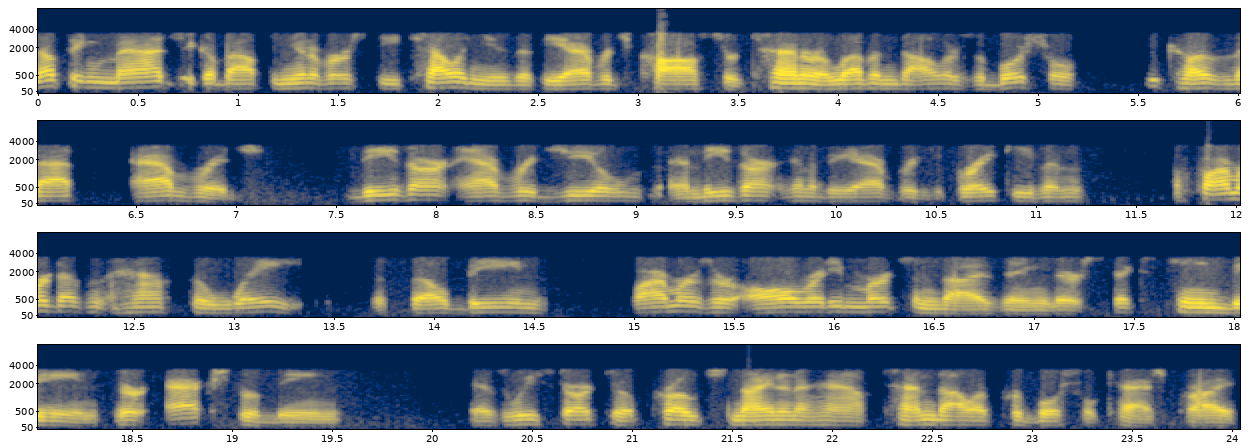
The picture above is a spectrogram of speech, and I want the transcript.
nothing magic about the university telling you that the average costs are ten or eleven dollars a bushel because that's average. These aren't average yields, and these aren't going to be average break evens. A farmer doesn't have to wait to sell beans. Farmers are already merchandising their 16 beans, their extra beans, as we start to approach nine and a half, ten dollar per bushel cash price.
